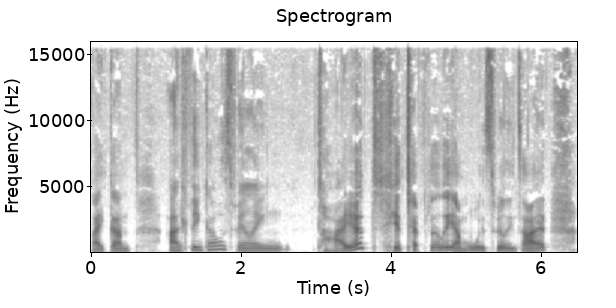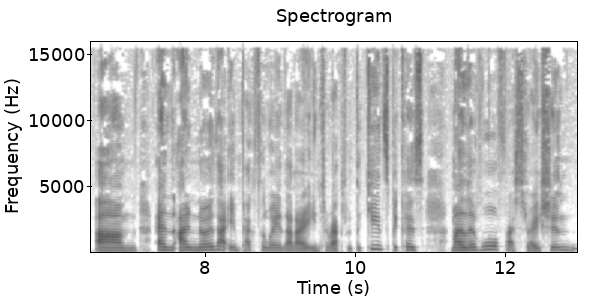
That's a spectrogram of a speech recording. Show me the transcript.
Like um, i think i was feeling tired. Yeah, definitely. I'm always feeling tired. Um, and I know that impacts the way that I interact with the kids because my level of frustration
